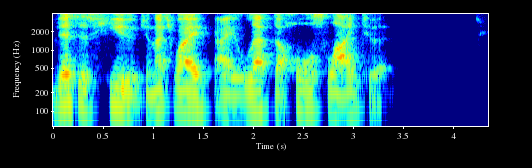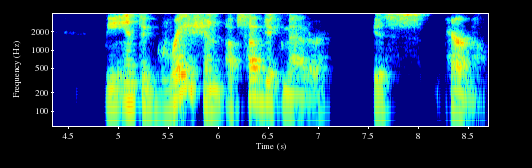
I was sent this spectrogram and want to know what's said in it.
this is huge, and that's why I left a whole slide to it. The integration of subject matter is paramount.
